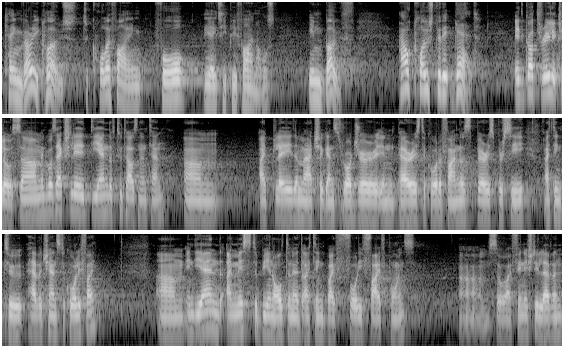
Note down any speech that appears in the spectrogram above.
came very close to qualifying for the ATP finals in both. How close did it get? It got really close. Um, it was actually at the end of 2010. Um, I played a match against Roger in Paris, the quarterfinals, Paris Bercy, I think to have a chance to qualify. Um, in the end, I missed to be an alternate, I think, by 45 points. Um, so I finished 11.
